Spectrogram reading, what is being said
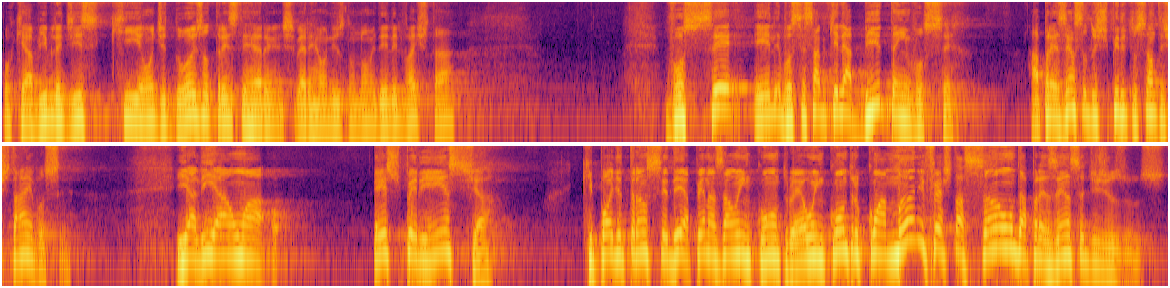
Porque a Bíblia diz que onde dois ou três estiverem reunidos no nome dele, ele vai estar. Você, ele, você sabe que ele habita em você. A presença do Espírito Santo está em você. E ali há uma experiência que pode transcender apenas a um encontro, é o encontro com a manifestação da presença de Jesus.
